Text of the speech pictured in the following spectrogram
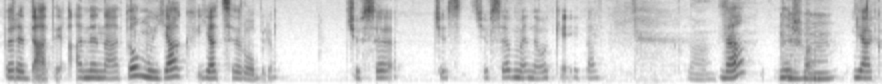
передати, а не на тому, як я це роблю. Чи все, чи, чи все в мене окей там. Клас. Да? Ну що, як?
